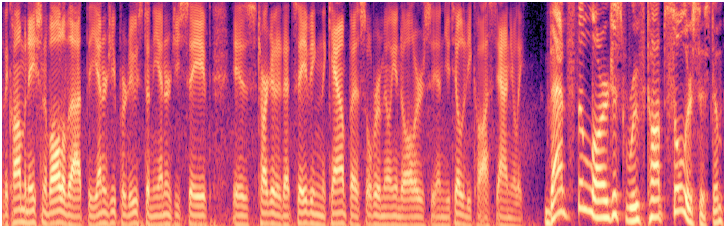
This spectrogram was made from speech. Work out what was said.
the combination of all of that, the energy produced and the energy saved, is targeted at saving the campus over a million dollars in utility costs annually. That's the largest rooftop solar system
